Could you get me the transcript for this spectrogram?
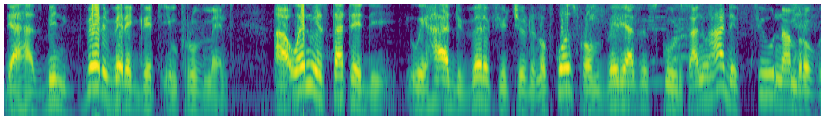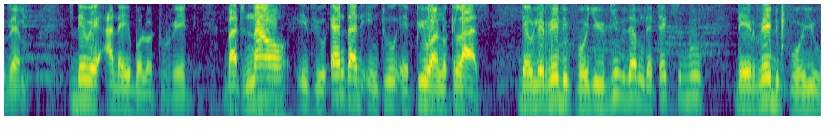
there has been very, very great improvement. Uh, when we started, we had very few children, of course, from various schools, and we had a few number of them. They were unable to read. But now, if you entered into a P1 class, they will ready for you. You give them the textbook, they're ready for you.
